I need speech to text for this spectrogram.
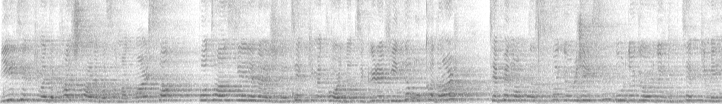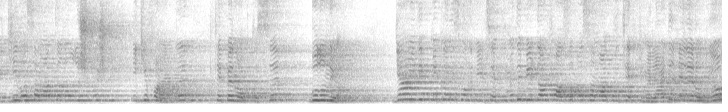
Bir tepkimede kaç tane basamak varsa potansiyel enerjide tepkime koordinatı grafiğinde o kadar tepe noktasında göreceksin. Burada gördüğün gibi tepkime iki basamaktan oluşmuş. iki farklı tepe noktası bulunuyor. Geldik mekanizmalı bir tepkimede birden fazla basamaklı tepkimelerde neler oluyor?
